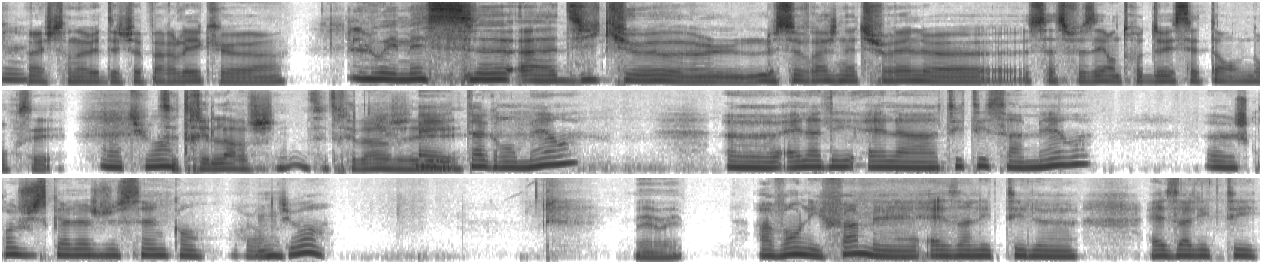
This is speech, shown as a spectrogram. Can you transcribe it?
Ouais, je t'en avais déjà parlé que l'OMS a dit que euh, le sevrage naturel, euh, ça se faisait entre 2 et 7 ans. Donc c'est Ah, très large. C'est très large. Et... ta grand-mère, euh, elle, a des- elle a tété sa mère, euh, je crois, jusqu'à l'âge de 5 ans. Alors, Mm. tu vois, Mais oui. avant, les femmes, elles, elles allaitaient le. Elles allaitaient.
